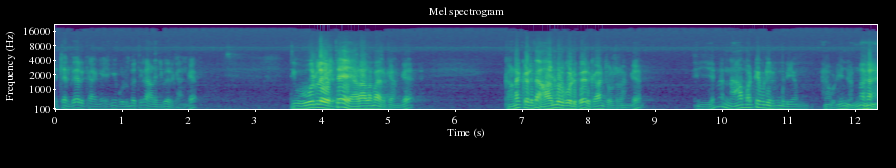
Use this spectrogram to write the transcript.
எத்தனை பேர் இருக்காங்க? எங்கள் குடும்பத்தில் நாலஞ்சு பேர் இருக்காங்க. ஊரில் எடுத்த ஏராளமாக இருக்காங்க. கணக்கெடுத்து அறுநூறு கோடி பேர் இருக்கான்னு சொல்கிறாங்க என்ன நான் மட்டும் இப்படி இருக்க முடியும்? அப்படின்னு சொன்னால்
